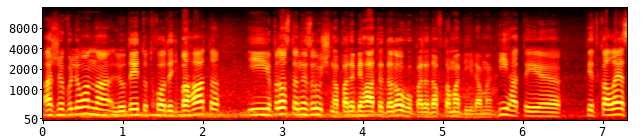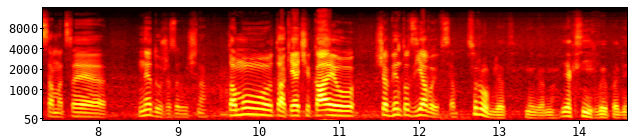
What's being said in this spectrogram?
оживлена, людей тут ходить багато і просто незручно перебігати дорогу перед автомобілями. Бігати під колесами це не дуже зручно. Тому так, я чекаю, щоб він тут з'явився. Це роблять, мабуть, як сніг випаде.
